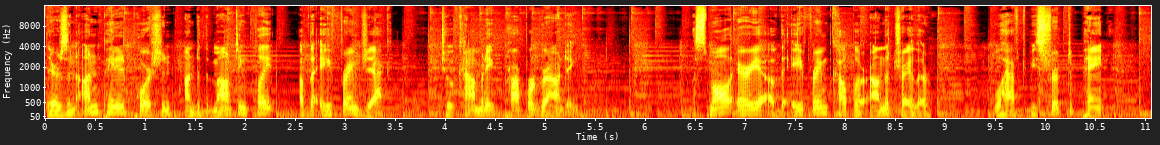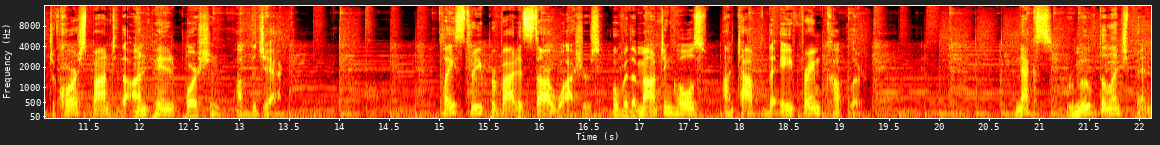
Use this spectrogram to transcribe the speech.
There is an unpainted portion under the mounting plate of the A-frame jack to accommodate proper grounding. A small area of the A-frame coupler on the trailer will have to be stripped of paint to correspond to the unpainted portion of the jack. Place three provided star washers over the mounting holes on top of the A-frame coupler Next, remove the linchpin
